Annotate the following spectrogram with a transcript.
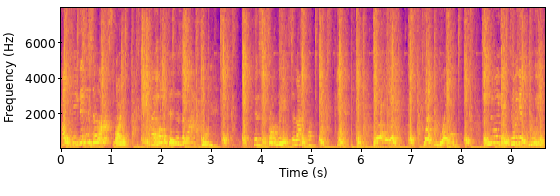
I think this is the last one. I hope this is the last one. This probably is the last one. Yeah, do it. Do it again, do it again, do it.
